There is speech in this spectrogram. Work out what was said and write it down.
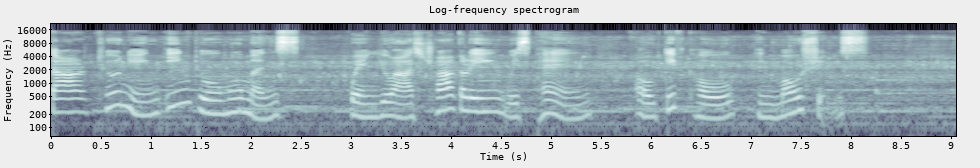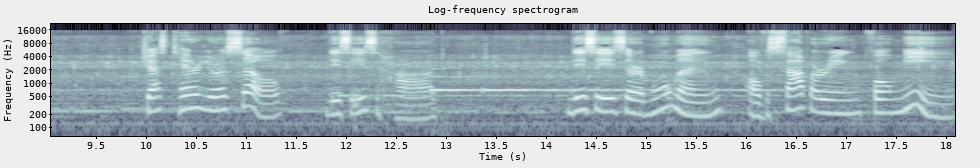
Start tuning into moments when you are struggling with pain or difficult emotions. Just tell yourself this is hard. This is a moment of suffering for me.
